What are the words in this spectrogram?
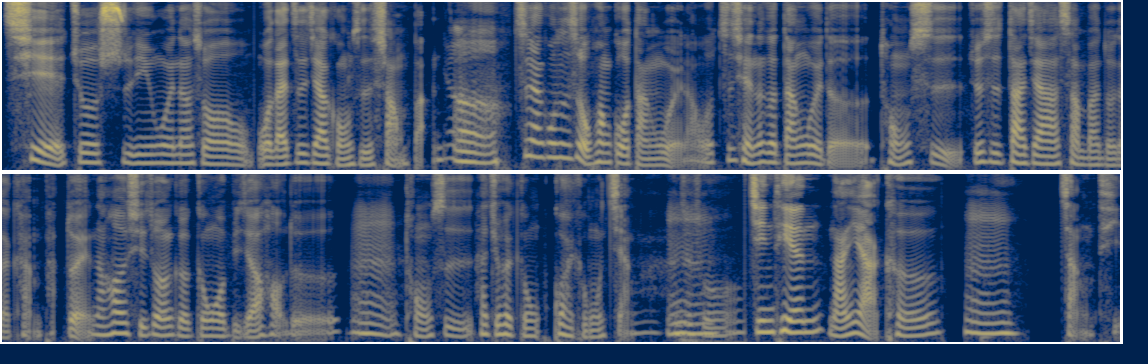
切，就是因为那时候我来这家公司上班，嗯。这家公司是我换过单位了，我之前那个单位的同事，就是大家上班都在看盘，对，然后其中一个跟我比较好的嗯。同事，他就会跟我过来跟我讲啊，他就说今天南亚科嗯。涨停，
